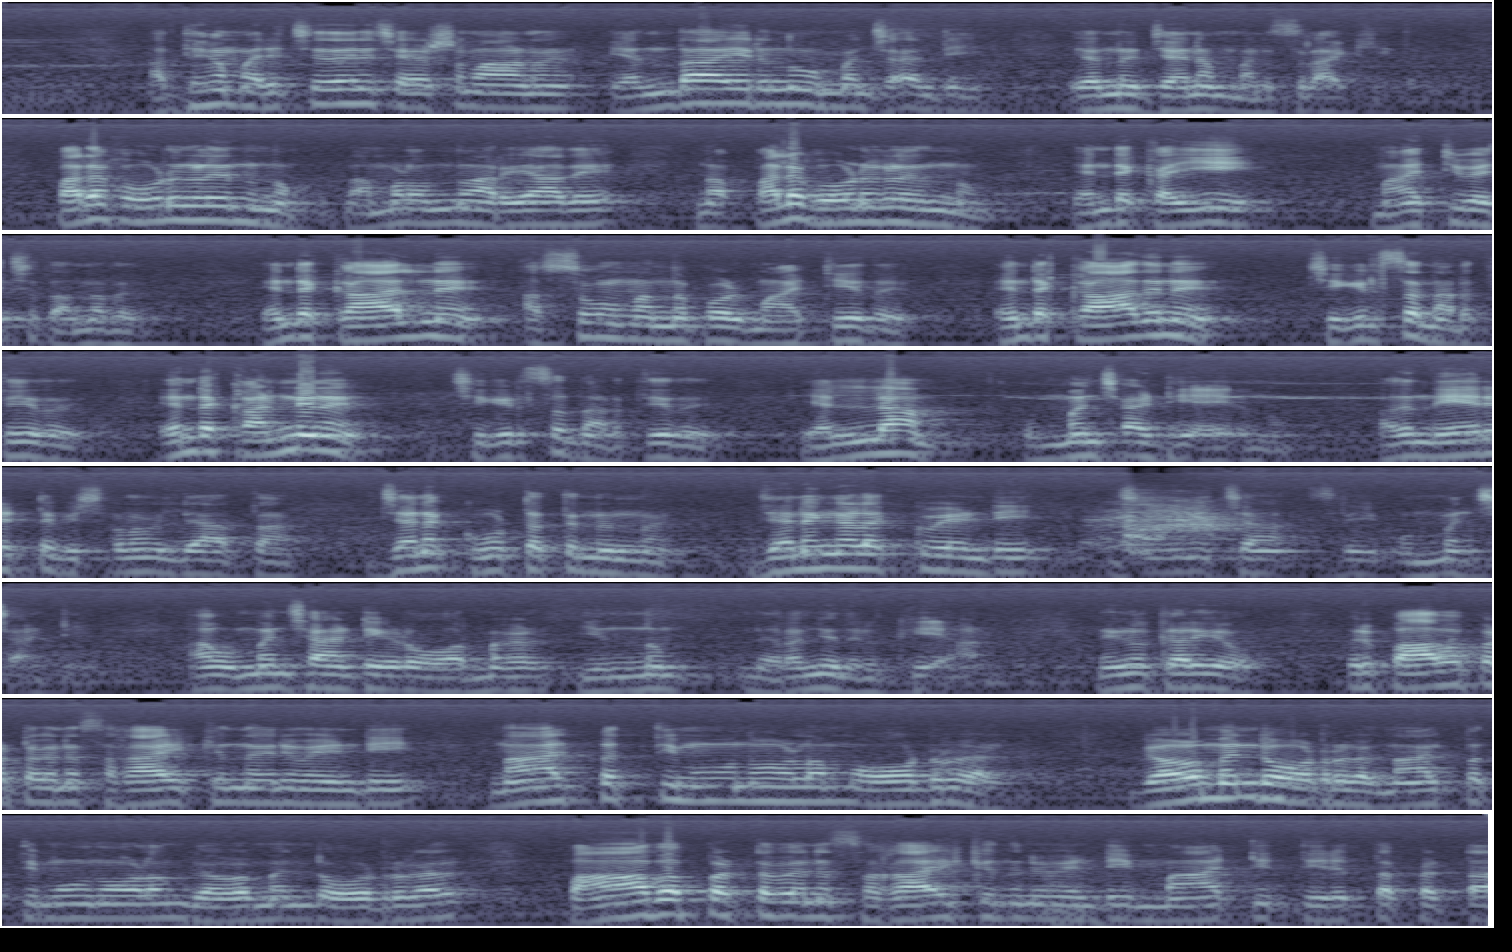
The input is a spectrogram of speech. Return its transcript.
അദ്ദേഹം മരിച്ചതിന് ശേഷമാണ് എന്തായിരുന്നു ഉമ്മൻചാണ്ടി എന്ന് ജനം മനസ്സിലാക്കിയത്. പല കോണുകളിൽ നിന്നും നമ്മളൊന്നും അറിയാതെ പല കോണുകളിൽ നിന്നും എന്റെ കൈ മാറ്റിവെച്ച് തന്നത്. എന്റെ കാലിന് അസുഖം വന്നപ്പോൾ മാറ്റിയത്. എന്റെ കാതിന് ചികിത്സ നടത്തിയത്. എന്റെ കണ്ണിന് ചികിത്സ നടത്തിയത്. എല്ലാം ഉമ്മൻചാണ്ടിയായിരുന്നു. അത് നേരിട്ട് വിശ്രമമില്ലാത്ത ജനക്കൂട്ടത്തിൽ നിന്ന് ജനങ്ങൾക്ക് വേണ്ടി ജീവിച്ച ശ്രീ ഉമ്മൻചാണ്ടി. ആ ഉമ്മൻചാണ്ടിയുടെ ഓർമ്മകൾ ഇന്നും നിറഞ്ഞു നിൽക്കുകയാണ്. നിങ്ങൾക്കറിയോ? ഒരു പാവപ്പെട്ടവനെ സഹായിക്കുന്നതിന് വേണ്ടി നാൽപ്പത്തി മൂന്നോളം ഓർഡറുകൾ ഗവൺമെന്റ് ഓർഡറുകൾ നാൽപ്പത്തി മൂന്നോളം ഗവൺമെന്റ് ഓർഡറുകൾ പാവപ്പെട്ടവനെ സഹായിക്കുന്നതിന് വേണ്ടി മാറ്റി തിരുത്തപ്പെട്ട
